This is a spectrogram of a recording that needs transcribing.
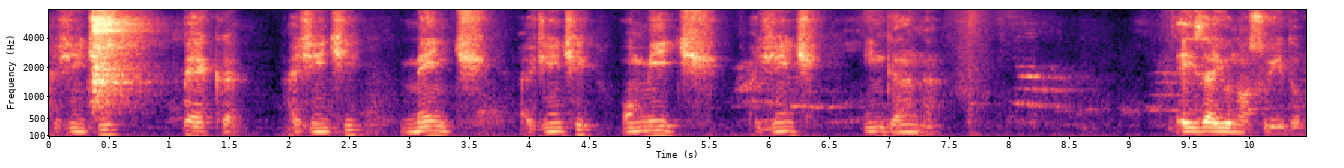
a gente peca, a gente mente, a gente omite, a gente engana. Eis aí o nosso ídolo.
